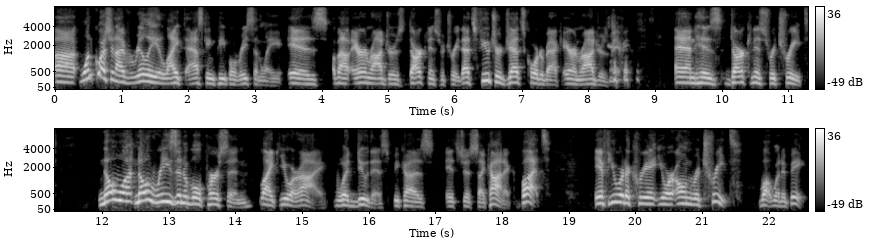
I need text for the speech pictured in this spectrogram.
Uh, one question I've really liked asking people recently is about Aaron Rodgers' darkness retreat. That's future Jets quarterback Aaron Rodgers, maybe, and his darkness retreat. No one, no reasonable person like you or I would do this because it's just psychotic. But if you were to create your own retreat, what would it be?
